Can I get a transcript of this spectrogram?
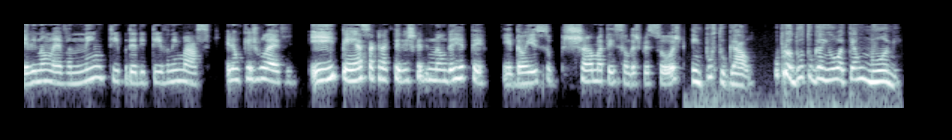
Ele não leva nenhum tipo de aditivo nem massa ele é um queijo leve e tem essa característica de não derreter. Então isso chama a atenção das pessoas. Em Portugal, o produto ganhou até um nome,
